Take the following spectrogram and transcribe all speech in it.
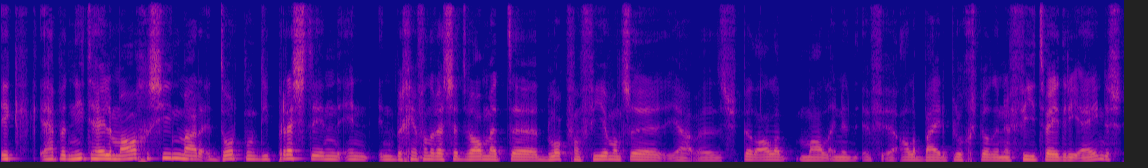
ik heb het niet helemaal gezien, maar Dortmund die preste in, in, in het begin van de wedstrijd wel met eh, het blok van vier. Want ze, ja, speelden allemaal in eh, allebei de ploegen speelden in een 4-2-3-1. Dus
